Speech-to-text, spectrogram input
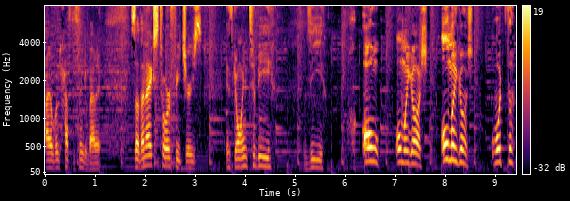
I would have to think about it. So the next tour features is going to be the. Oh! Oh my gosh! Oh my gosh! What the?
